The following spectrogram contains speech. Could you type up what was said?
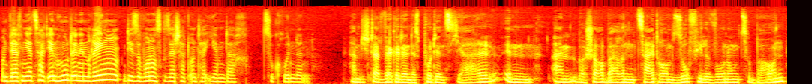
und werfen jetzt halt ihren Hut in den Ring, diese Wohnungsgesellschaft unter ihrem Dach zu gründen. Haben die Stadtwerke denn das Potenzial, in einem überschaubaren Zeitraum so viele Wohnungen zu bauen?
